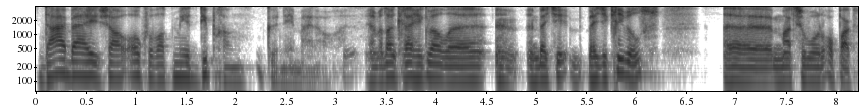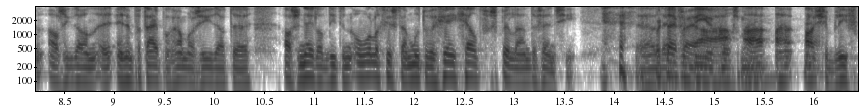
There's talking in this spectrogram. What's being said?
daarbij zou ook wel wat meer diepgang kunnen in mijn ogen. Ja, maar dan krijg ik wel uh, een beetje, beetje kriebels. Uh, maar ze worden oppakken. Als ik dan eh, in een partijprogramma zie dat uh, als Nederland niet een oorlog is, dan moeten we geen geld verspillen aan defensie. Partij voor Dieren volgens mij. Ah, ah, alsjeblieft,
